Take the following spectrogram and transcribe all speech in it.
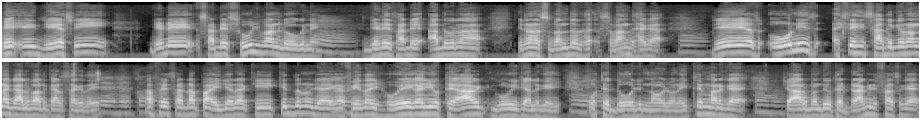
ਵੀ ਇਹ ਜੇ ਅਸੀਂ ਜਿਹੜੇ ਸਾਡੇ ਸੂਝਵਾਨ ਲੋਕ ਨੇ ਜਿਹੜੇ ਸਾਡੇ ਅਦਬ ਨਾਲ ਜਿਹਨਾਂ ਦਾ ਸੰਬੰਧ ਸੰਬੰਧ ਹੈਗਾ। ਜੇ ਉਹ ਨਹੀਂ ਅਸੀਂ ਸੱਦ ਕੇ ਉਹਨਾਂ ਨਾਲ ਗੱਲਬਾਤ ਕਰ ਸਕਦੇ ਤਾਂ ਫਿਰ ਸਾਡਾ ਭਾਈਚਾਰਾ ਕੀ ਕਿੱਧਰ ਨੂੰ ਜਾਏਗਾ? ਫਿਰ ਤਾਂ ਹੋਏਗਾ ਜੀ ਉੱਥੇ ਆ ਗੋਲੀ ਚੱਲ ਗਈ। ਉੱਥੇ ਦੋ ਨੌਜਵਾਨ ਇੱਥੇ ਮਰ ਗਏ ਚਾਰ ਬੰਦੇ ਉੱਥੇ ਡਰੱਗ 'ਚ ਫਸ ਗਏ।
